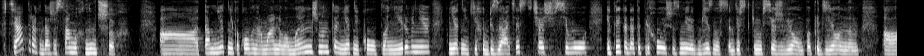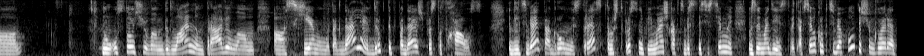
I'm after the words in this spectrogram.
в театрах, даже самых лучших, а, там нет никакого нормального менеджмента, нет никакого планирования, нет никаких обязательств чаще всего. И ты, когда ты приходишь из мира бизнеса, где все-таки мы все живем по определенным а, ну, устойчивым дедлайнам, правилам, э, схемам и так далее, и вдруг ты попадаешь просто в хаос. И для тебя это огромный стресс, потому что ты просто не понимаешь, как тебе с этой системой взаимодействовать. А все вокруг тебя ходят еще говорят,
